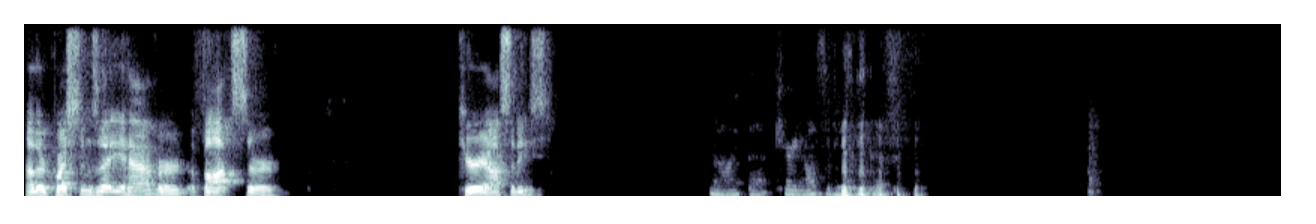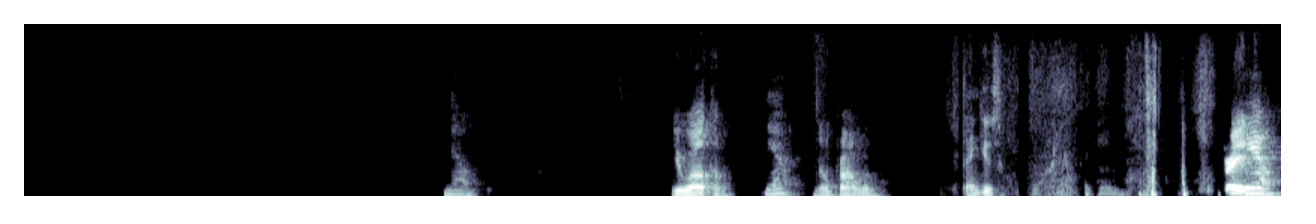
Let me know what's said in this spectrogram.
Other questions that you have or thoughts or curiosities? I like that. Curiosity is good. No, You're welcome. yeah. No problem. Thank you. Great. Yeah.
